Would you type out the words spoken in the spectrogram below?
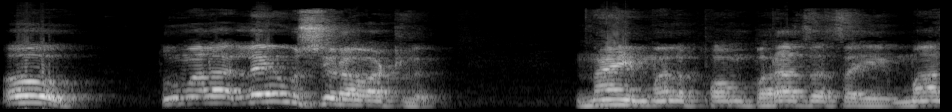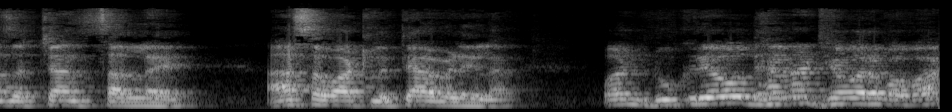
ओ तुम्हाला लय उशिरा वाटलं. नाही मला फॉर्म भरायचाच आहे. माझा चान्स चाललाय. असं वाटलं त्यावेळेला. पण डुकऱ्यावर ध्यानात ठेवा रे बाबा.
